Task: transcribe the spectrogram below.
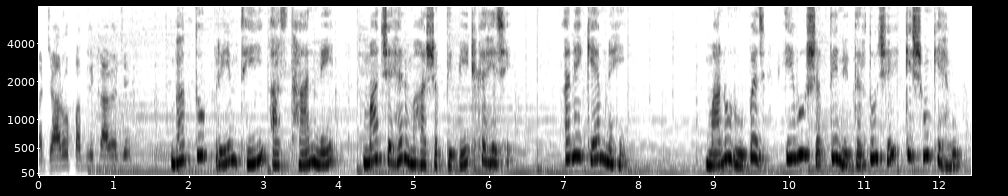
હજારો પબ્લિક આવે છે. ભક્તો પ્રેમથી આ સ્થાનને મા ચહેર મહાશક્તિપીઠ કહે છે. અને કેમ નહીં? માનું રૂપ જ એવું શક્તિ નિતરતું છે કે શું કહેવું?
